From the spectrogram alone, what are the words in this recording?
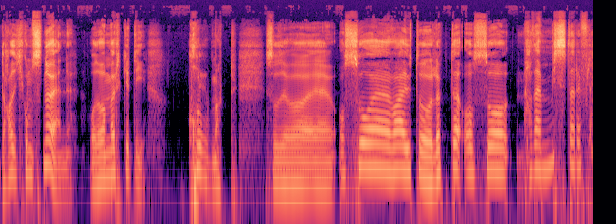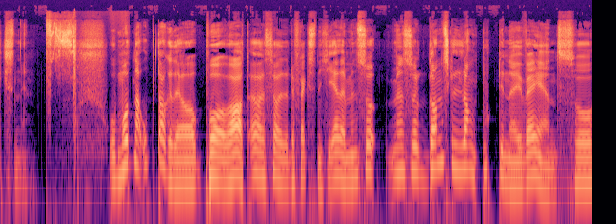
det hadde ikke kommet snø ennå, og det var mørketid kolmørkt. Så eh, og så eh, var jeg ute og løpte, og så hadde jeg mista refleksen min. Og Måten jeg oppdaga det på, var at jeg sa refleksen ikke er der. Men så, men så ganske langt borti ned i veien så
